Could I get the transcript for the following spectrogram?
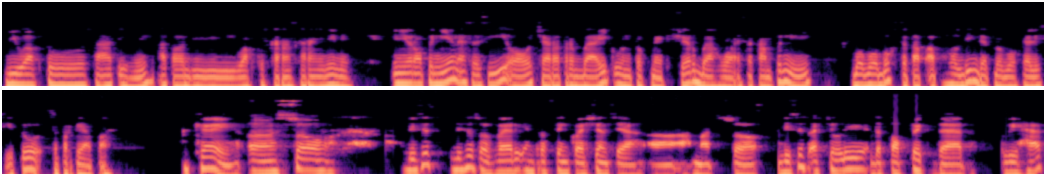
di waktu saat ini atau di waktu sekarang-sekarang ini nih, in your opinion as a CEO, cara terbaik untuk make sure bahwa as a company, Bobobox tetap upholding that Bobo values itu seperti apa? Okay, uh, so this is this is a very interesting question ya, uh, Ahmad. So this is actually the topic that we had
